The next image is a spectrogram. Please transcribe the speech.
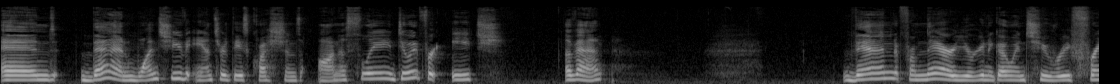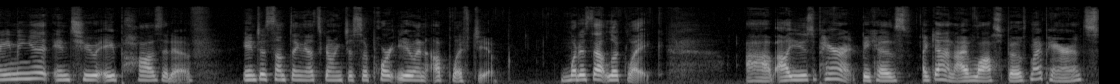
And then once you've answered these questions honestly, do it for each event then from there, you're going to go into reframing it into a positive, into something that's going to support you and uplift you. What does that look like? Uh, I'll use a parent because, again, I've lost both my parents,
